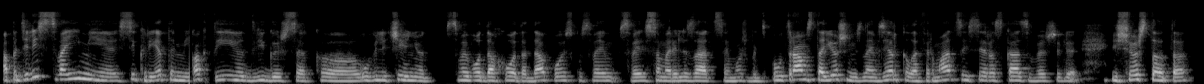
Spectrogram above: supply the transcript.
А поделись своими секретами, как ты двигаешься к увеличению своего дохода, да, поиску своей, своей самореализации. Может быть, по утрам встаешь, не знаю, в зеркало аффирмации себе рассказываешь или еще что-то.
